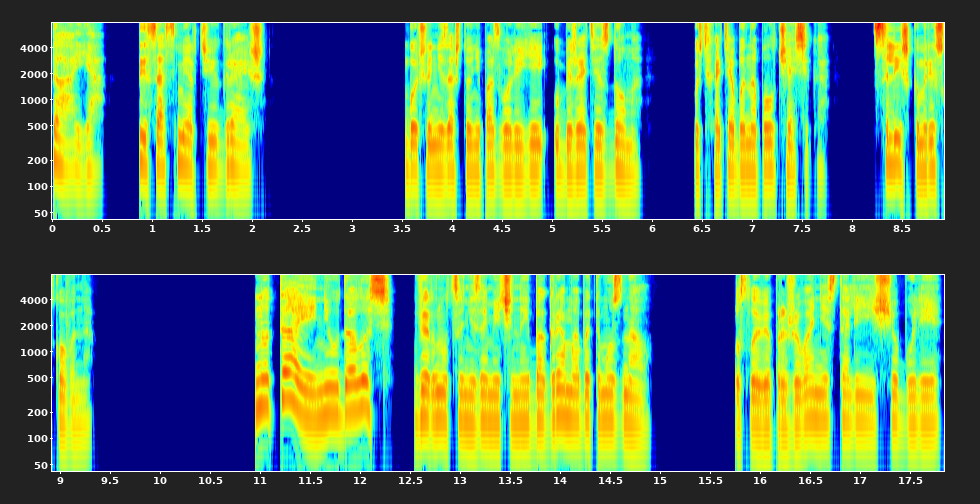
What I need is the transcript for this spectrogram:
Да, я. Ты со смертью играешь. Больше ни за что не позволю ей убежать из дома, пусть хотя бы на полчасика. Слишком рискованно. Но Тае не удалось вернуться незамеченной, и Баграм об этом узнал. Условия проживания стали еще более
